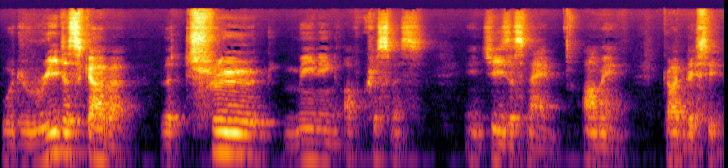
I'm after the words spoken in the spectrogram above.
would rediscover the true meaning of Christmas. In Jesus' name, Amen. God bless you.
